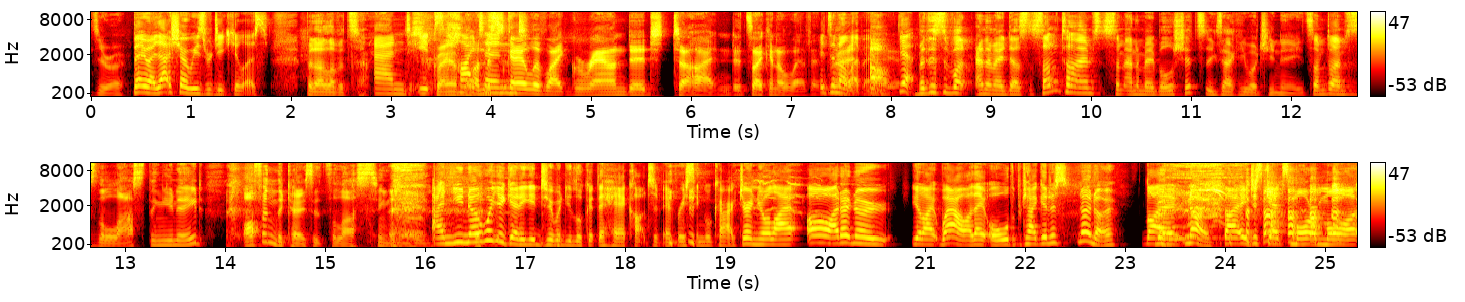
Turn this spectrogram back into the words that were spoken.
Zero. But anyway, that show is ridiculous, But I love it so. and it's Graham, on the On the scale of like grounded to heightened, it's like an 11. it's an eleven. Oh, yeah. But this is what anime does. Sometimes some anime bullshit's exactly what you need. Sometimes it's the last thing you need. Often the case, it's the last thing you need. And you know what you're getting into when you look at the haircuts of every single character, and you're like, oh, I don't know. You're like, wow, are they all the protagonists? No, no. Like, no. Like, it just gets more and more.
